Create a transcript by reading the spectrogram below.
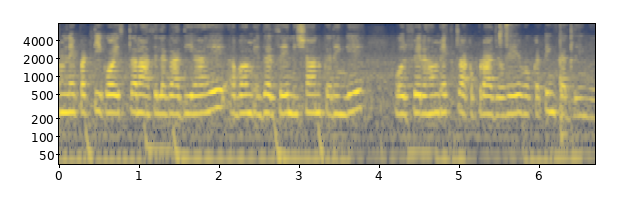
हमने पट्टी को इस तरह से लगा दिया है। अब हम इधर से निशान करेंगे और फिर हम एक्स्ट्रा कपड़ा जो है वो कटिंग कर देंगे।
